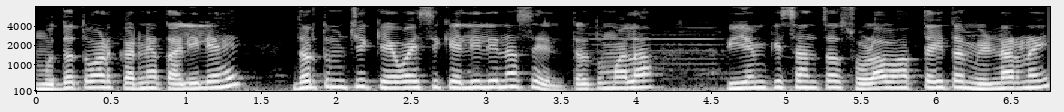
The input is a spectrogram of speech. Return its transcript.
मुदतवाढ करण्यात आलेली आहे. जर तुमची के वाय सी केलेली नसेल तर तुम्हाला पी एम किसानचा सोळावा हप्ता इथं मिळणार नाही.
